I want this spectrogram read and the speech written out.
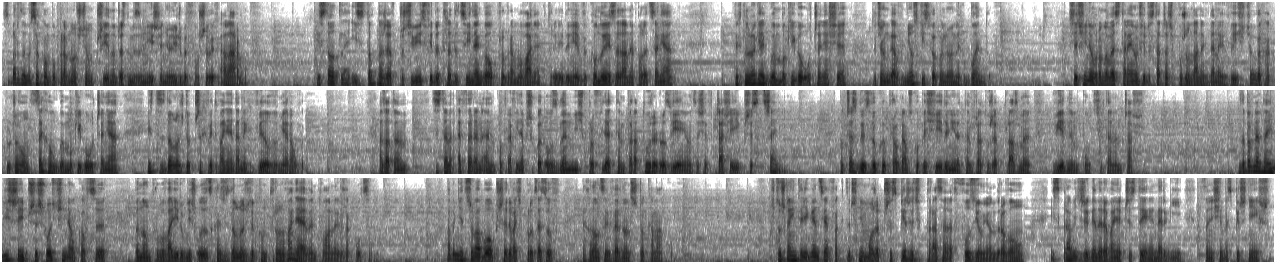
z bardzo wysoką poprawnością przy jednoczesnym zmniejszeniu liczby fałszywych alarmów. Jest to o tyle istotne, że w przeciwieństwie do tradycyjnego oprogramowania, które jedynie wykonuje zadane polecenia, technologia głębokiego uczenia się wyciąga wnioski z popełnionych błędów. Sieci neuronowe starają się dostarczać pożądanych danych wyjściowych, a kluczową cechą głębokiego uczenia jest zdolność do przechwytywania danych wielowymiarowych. A zatem system FRNN potrafi na przykład uwzględnić profile temperatury rozwijające się w czasie i przestrzeni, podczas gdy zwykły program skupia się jedynie na temperaturze plazmy w jednym punkcie w danym czasie. Zapewne w najbliższej przyszłości naukowcy będą próbowali również uzyskać zdolność do kontrolowania ewentualnych zakłóceń, aby nie trzeba było przerywać procesów zachodzących wewnątrz tokamaków. Sztuczna inteligencja faktycznie może przyspieszyć pracę nad fuzją jądrową i sprawić, że generowanie czystej energii stanie się bezpieczniejsze.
